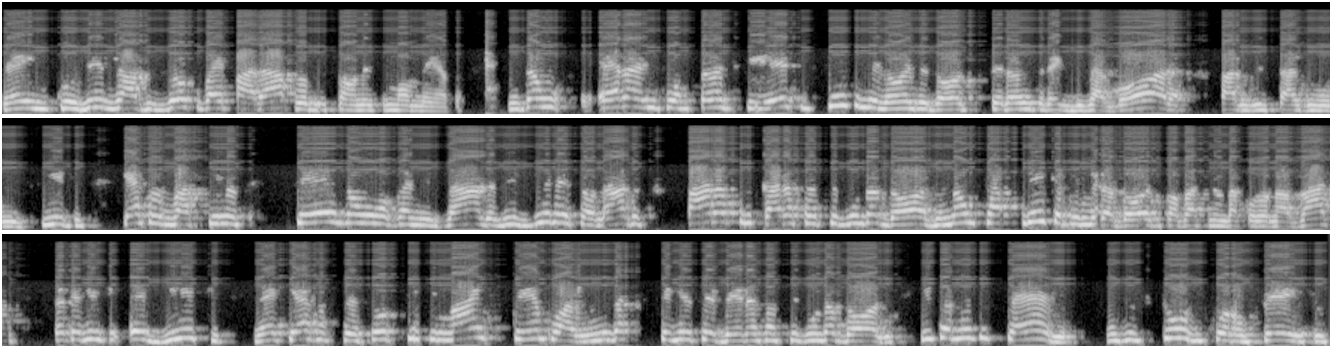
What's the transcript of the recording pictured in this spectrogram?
né? inclusive já avisou que vai parar a produção nesse momento. Então, era importante que esses 5 milhões de doses que serão entregues agora para os estados e municípios, que essas vacinas sejam organizadas e direcionadas para aplicar essa segunda dose. Não se aplique a primeira dose com a vacina da Coronavac para que a gente evite né, que essas pessoas fiquem mais tempo ainda sem receber essa segunda dose. Isso é muito sério. Os estudos foram feitos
